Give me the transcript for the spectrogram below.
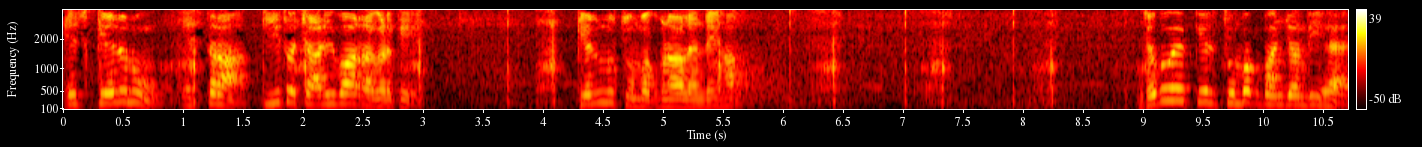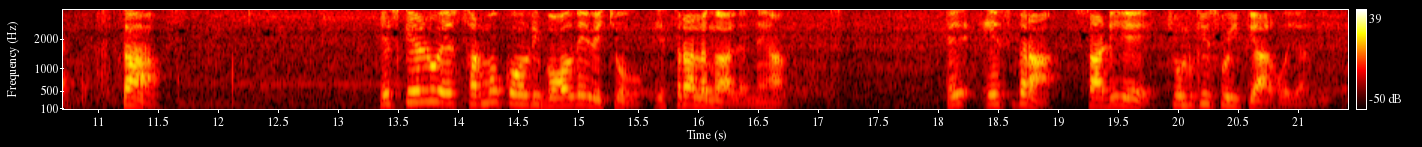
ਇਸ ਕਿਲ ਨੂੰ ਇਸ ਤਰ੍ਹਾਂ 30 ਤੋਂ 40 ਵਾਰ ਰਗੜ ਕੇ ਕਿਲ ਨੂੰ ਚੁੰਬਕ ਬਣਾ ਲੈਂਦੇ ਹਾਂ। ਜਦੋਂ ਇਹ ਕਿਲ ਚੁੰਬਕ ਬਣ ਜਾਂਦੀ ਹੈ, ਤਾਂ ਇਸ ਕਿਲ ਨੂੰ ਇਸ ਥਰਮੋਕੋਲ ਦੀ ਬਾਲ ਦੇ ਵਿੱਚੋਂ ਇਸ ਤਰ੍ਹਾਂ ਲੰਘਾ ਲੈਂਦੇ ਹਾਂ। ਤੇ ਇਸ ਤਰ੍ਹਾਂ ਸਾਡੀ ਇਹ ਚੁੰਬਕੀ ਸੂਈ ਤਿਆਰ ਹੋ ਜਾਂਦੀ ਹੈ।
